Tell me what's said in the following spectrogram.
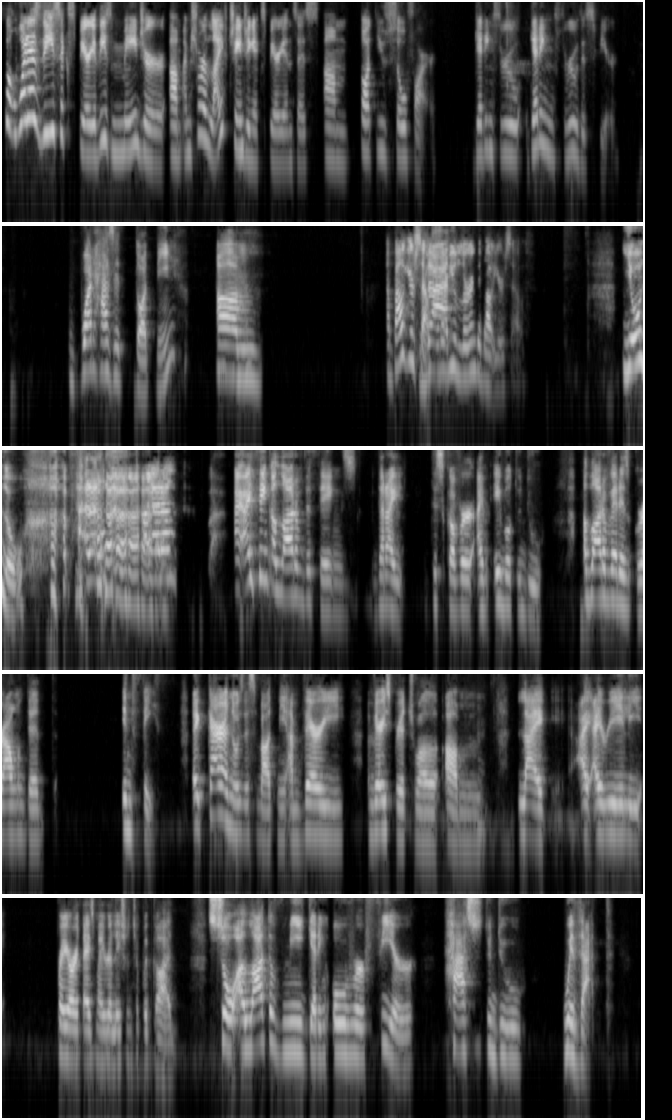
So what has these experience, these major, um, I'm sure life-changing experiences um, taught you so far? Getting through getting through this fear. What has it taught me? Mm-hmm. Um about yourself. What have you learned about yourself? YOLO. parang, parang, I, I think a lot of the things that I discover I'm able to do, a lot of it is grounded in faith. Like Kara knows this about me. I'm very, I'm very spiritual. Um, mm. Like I, I really prioritize my relationship with God. So a lot of me getting over fear has to do with that.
